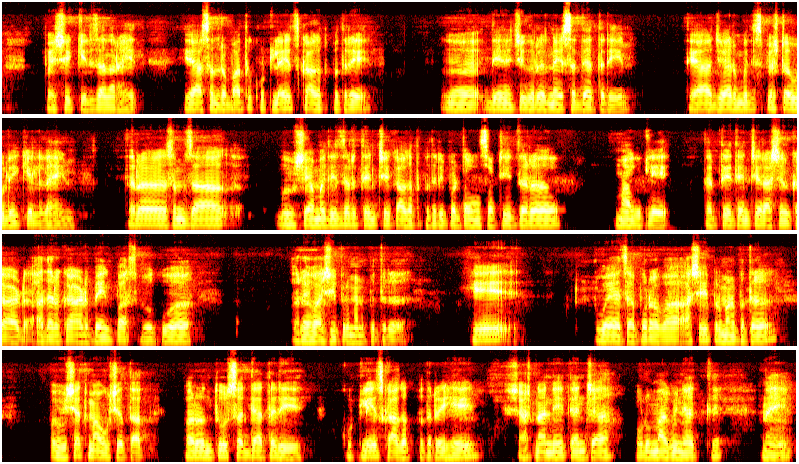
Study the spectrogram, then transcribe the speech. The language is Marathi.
पैसे केले जाणार आहेत. या संदर्भात कुठल्याहीच कागदपत्रे देण्याची गरज नाही सध्या तरी. त्या जी आरमध्ये स्पष्ट उल्लेख केलेला आहे. तर समजा भविष्यामध्ये जर त्यांचे कागदपत्रे पडताळण्यासाठी जर मागितले तर ते त्यांचे ration card Aadhaar card bank passbook व रहिवासी प्रमाणपत्र हे वयाचा पुरावा असे प्रमाणपत्र भविष्यात मागू शकतात. परंतु सध्या तरी कुठलेच कागदपत्रे हे शासनाने त्यांच्याकडून मागविण्यात नाही.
